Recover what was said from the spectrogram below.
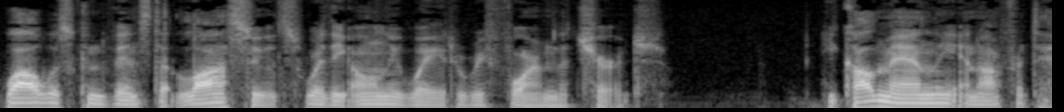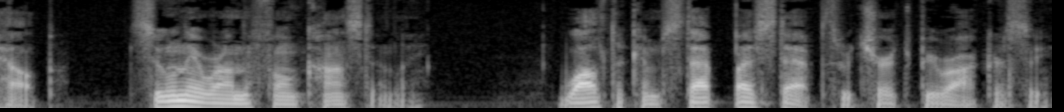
Wall was convinced that lawsuits were the only way to reform the church. He called Manly and offered to help. Soon they were on the phone constantly. Wall took him step by step through church bureaucracy.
